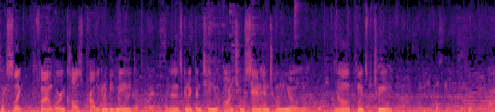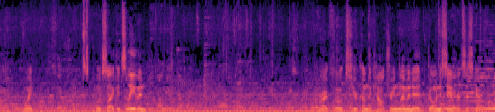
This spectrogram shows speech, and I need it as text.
Looks like the final boarding call is probably going to be made. And then it's going to continue on to San Antonio. No points between. Wait. Looks like it's leaving. tell me if that's good. All right, folks, here comes a Caltrain Limited going to San Francisco.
